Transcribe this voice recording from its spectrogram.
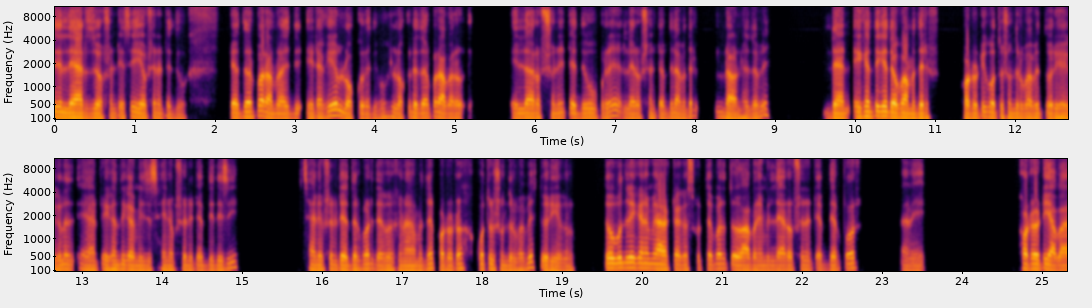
যে লেয়ার যে অপশনটি আছে এই অপশনে ট্যাপ দেব। দেওয়ার পর আমরা এটাকে লক করে দিব। লক করে দেওয়ার পর আবার এই লেয়ার অপশনে ট্যাপ দেব উপরে। লেয়ার অপশনে ট্যাপ দিলে আমাদের ডাউন হয়ে যাবে। দেন এখান থেকে দেখো আমাদের ফটোটি কত সুন্দরভাবে তৈরি হয়ে গেল। এখান থেকে আমি যে সাইন অপশনে ট্যাপ দিতেছি। সাইন অপশনে ট্যাপ দেওয়ার পর দেখো এখানে আমাদের ফটোটা কত সুন্দরভাবে তৈরি হয়ে গেল। তো বন্ধুরা, এখানে আমি আরেকটা কাজ করতে পারি। তো আবার আমি লেয়ার অপশনে ট্যাপ দেওয়ার পর আমি ফটোটি আবার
